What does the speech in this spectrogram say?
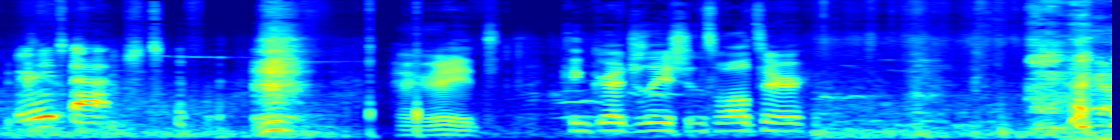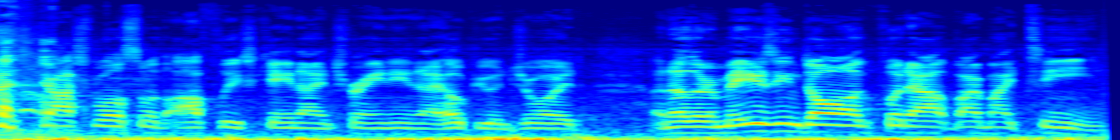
very attached. All right. Congratulations, Walter. Hey guys, Josh Wilson with Off Leash Canine Training. I hope you enjoyed another amazing dog put out by my team.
